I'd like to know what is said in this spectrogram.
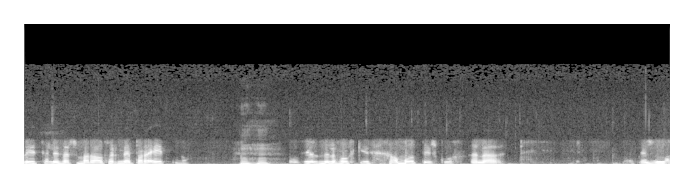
viðtalið þar sem að ráðferðin er bara einn og, Mm og fjölmjöla fólkið á móti sko. Þannig að þetta er svona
